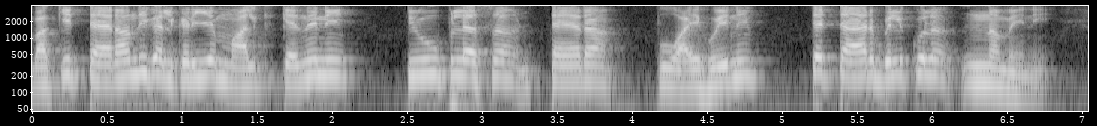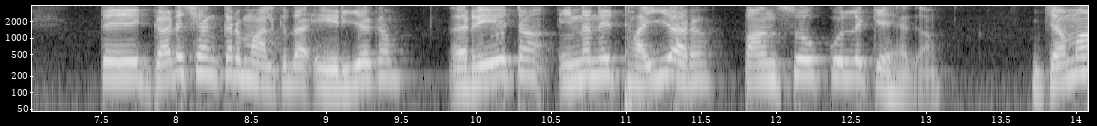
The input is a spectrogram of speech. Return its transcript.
ਬਾਕੀ ਟਾਇਰਾਂ ਦੀ ਗੱਲ ਕਰੀਏ, ਮਾਲਕ ਕਹਿੰਦੇ ਨੇ ਟਿਊਬਲੈਸ ਟਾਇਰ ਪੁਆਏ ਹੋਏ ਨੇ ਤੇ ਟਾਇਰ ਬਿਲਕੁਲ ਨਵੇਂ ਨੇ। ਤੇ ਗੜ ਸ਼ੰਕਰ ਮਾਲਕ ਦਾ ਏਰੀਆ ਗਾ ਰੇਟ ਇਹਨਾਂ ਨੇ 28500 ਕੁੱਲ ਕੇ ਹੈਗਾ। ਜਮਾ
